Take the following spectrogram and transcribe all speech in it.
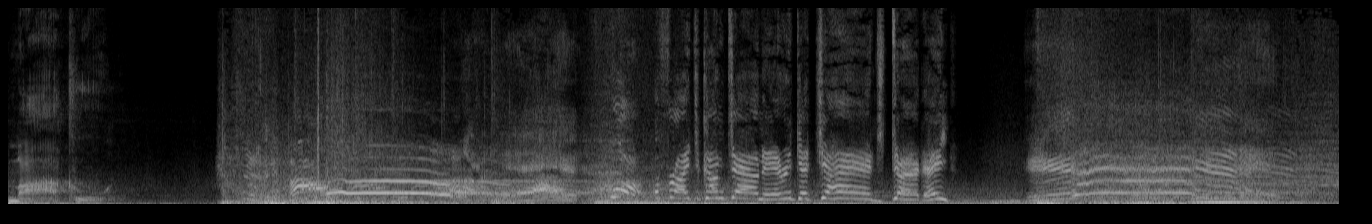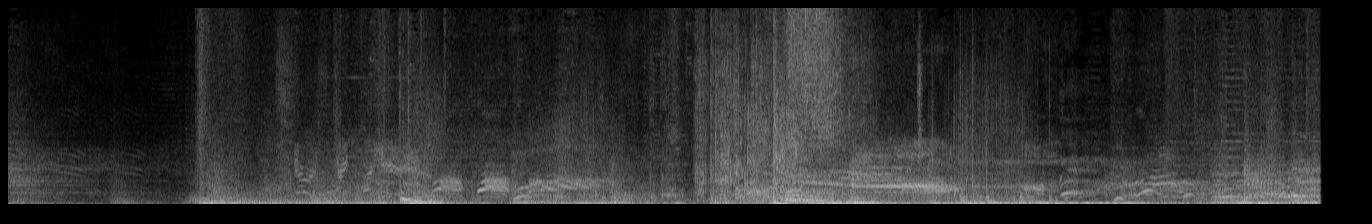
Maku. What? Afraid to come down here and get your hands dirty?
